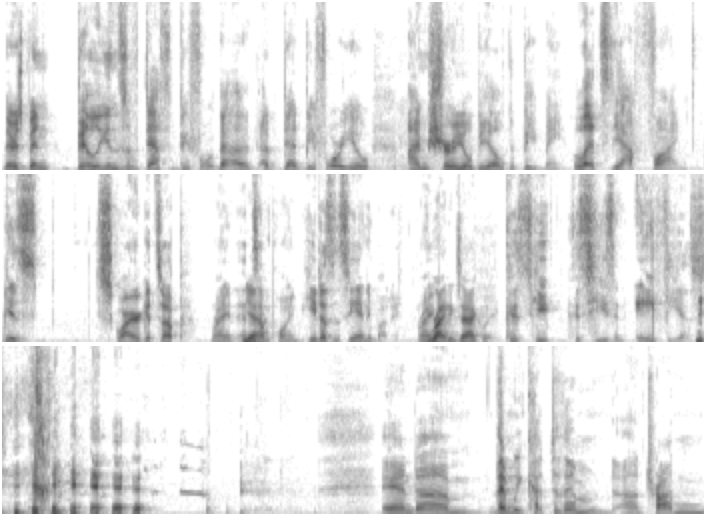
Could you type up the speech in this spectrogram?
There's been billions of death before uh, of dead before you. I'm sure you'll be able to beat me. Let's yeah, fine. His squire gets up right at Yeah. some point. He doesn't see anybody, right? Right, exactly. Because he because he's an atheist. and um, then we cut to them uh, trotting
